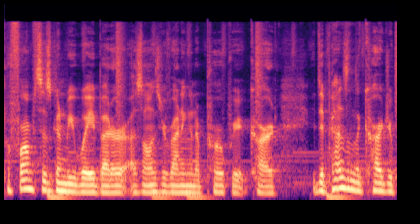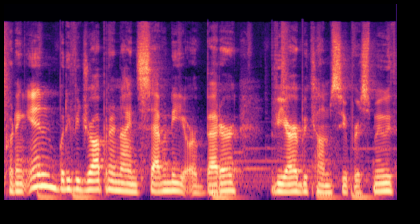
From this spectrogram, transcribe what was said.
performance is gonna be way better as long as you're running an appropriate card. It depends on the card you're putting in, but if you drop in a 970 or better, VR becomes super smooth.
